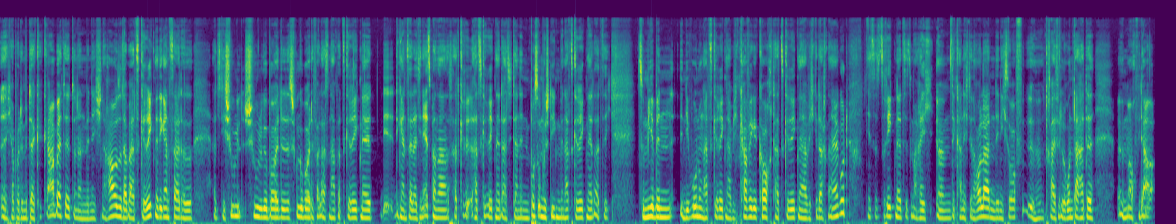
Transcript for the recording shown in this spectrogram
ich habe heute Mittag gearbeitet und dann bin ich nach Hause. Dabei hat es geregnet die ganze Zeit. Also als ich die Schul Schulgebäude, das Schulgebäude verlassen habe, hat es geregnet. Die ganze Zeit, als ich in der S-Bahn saß, hat es geregnet. Als ich dann in den Bus umgestiegen bin, hat es geregnet. Als ich zu mir bin, in die Wohnung hat es geregnet, habe ich einen Kaffee gekocht, hat es geregnet, habe ich gedacht, naja gut, jetzt ist es regnet, jetzt mache ich, ähm, dann kann ich den Rollladen, den ich so auf äh, dreiviertel runter hatte, ähm, auch wieder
